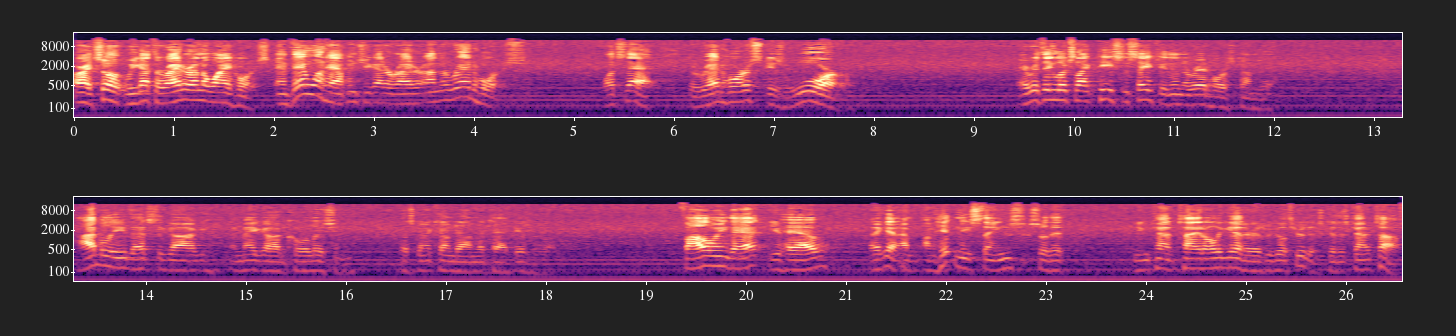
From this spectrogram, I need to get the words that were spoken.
All right, so we got the rider on the white horse. And then what happens? You got a rider on the red horse. What's that? The red horse is war. Everything looks like peace and safety, and then the red horse comes in. I believe that's the Gog and Magog coalition that's going to come down and attack Israel. Following that, you have, and again, I'm, I'm hitting these things so that you can kind of tie it all together as we go through this because it's kind of tough.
